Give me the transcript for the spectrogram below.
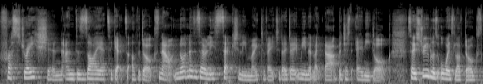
frustration and desire to get to other dogs. Now, not necessarily sexually motivated, I don't mean it like that, but just any dog. So, Strudel has always loved dogs.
